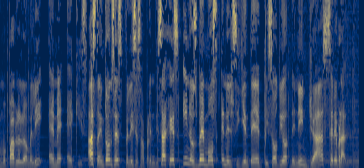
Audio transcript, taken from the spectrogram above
como Pablo Lomelí MX. Hasta entonces, felices aprendizajes y nos vemos en el siguiente episodio de Ninja Cerebral.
